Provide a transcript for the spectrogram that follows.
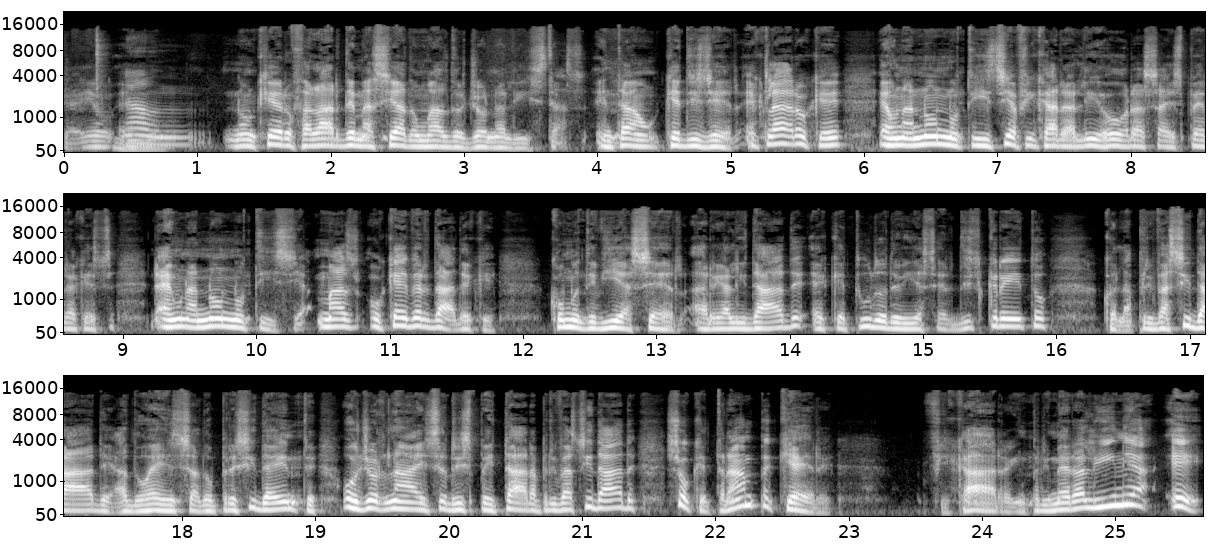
Eu, não. não quero falar demasiado mal dos jornalistas. Então, que dizer? É claro que é uma não notícia ficar ali horas à espera que... É uma não notícia. Mas o que é verdade é que como devia ser a realidade é que tudo devia ser discreto, com a privacidade, a doença do presidente, os jornais respeitar a privacidade, só que Trump quer ficar em primeira linha e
